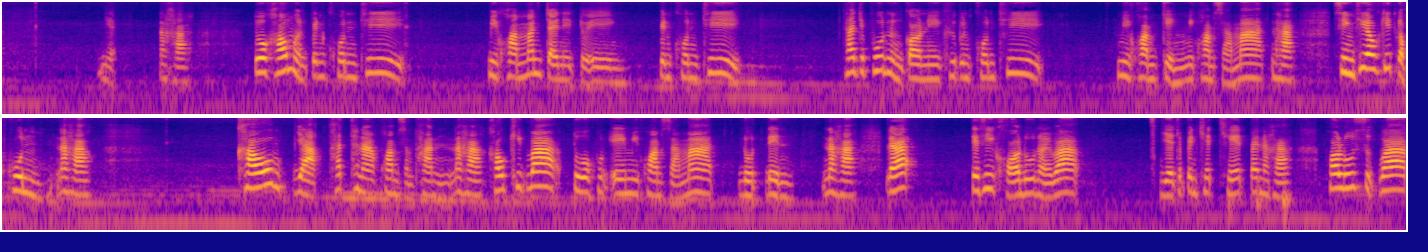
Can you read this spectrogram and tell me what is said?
เนี่ยนะคะ ตัวเขาเหมือนเป็นคนที่มีความมั่นใจในตัวเอง เป็นคนที่ ถ้าจะพูดหนึ่งกรณีคือเป็นคนที่มีความเก่งมีความสามารถนะคะ สิ่งที่เขาคิดกับคุณนะคะเขาอยากพัฒนาความสัมพันธ์นะคะ เขาคิดว่าตัวคุณเองมีความสามารถ โดดเด่นนะคะ และเจทีขอดูหน่อยว่าอย่าจะเป็นเคสเคสไปนะคะ เพราะรู้สึกว่า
